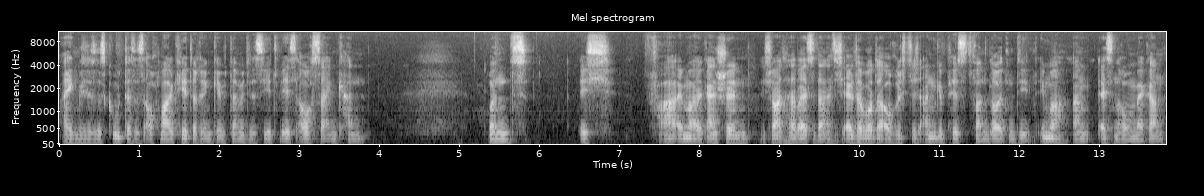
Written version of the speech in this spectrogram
eigentlich ist es gut, dass es auch mal Catering gibt, damit ihr seht, wie es auch sein kann. Und ich war immer ganz schön, ich war teilweise dann, als ich älter wurde, auch richtig angepisst von Leuten, die immer am Essen rummeckern.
